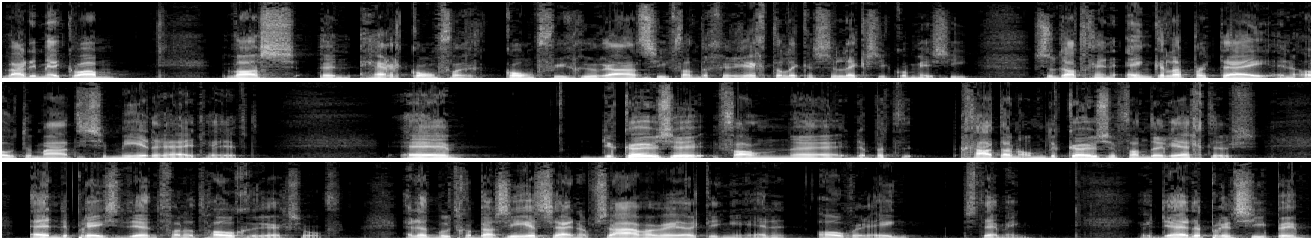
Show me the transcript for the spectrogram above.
waar hij mee kwam was een herconfiguratie van de gerechtelijke selectiecommissie, zodat geen enkele partij een automatische meerderheid heeft. Uh, de keuze van, uh, de, gaat dan om de keuze van de rechters en de president van het Hoge Rechtshof. En dat moet gebaseerd zijn op samenwerking en overeenstemming. Het derde principe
